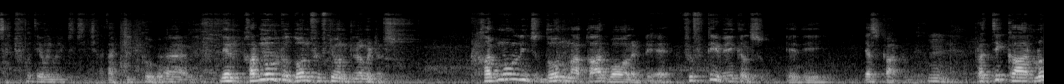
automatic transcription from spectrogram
చచ్చిపోతే చాలా కిక్కు. నేను Kurnool to Dhone fifty one kilometres. Kurnool నుంచి దోన్ నా కార్ పోవాలంటే ఫిఫ్టీ వెహికల్స్ ఏది? ఎస్ కార్ట్ ప్రతి కార్లో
